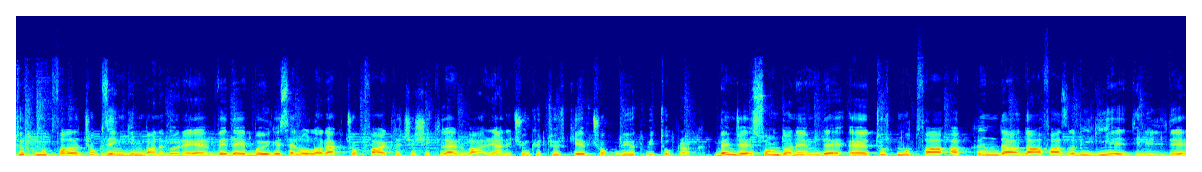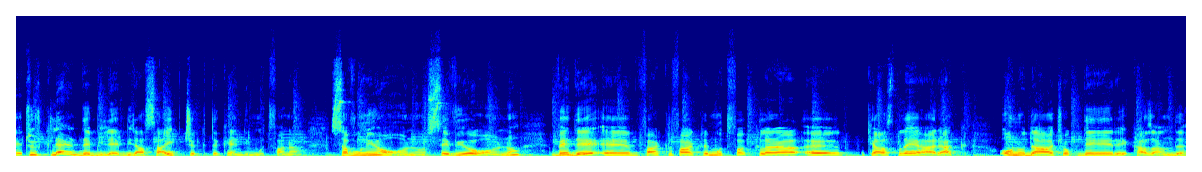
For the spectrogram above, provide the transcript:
Türk mutfağı çok zengin bana göre ve de bölgesel olarak çok farklı çeşitler var. Yani çünkü Türkiye çok büyük bir toprak. Bence son dönemde e, Türk mutfağı hakkında daha fazla bilgiye edinildi. Türkler de bile biraz sahip çıktı kendi mutfağına. Savunuyor onu, seviyor onu ve de e, farklı farklı mutfaklara e, kıyaslayarak onu daha çok değeri kazandı.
